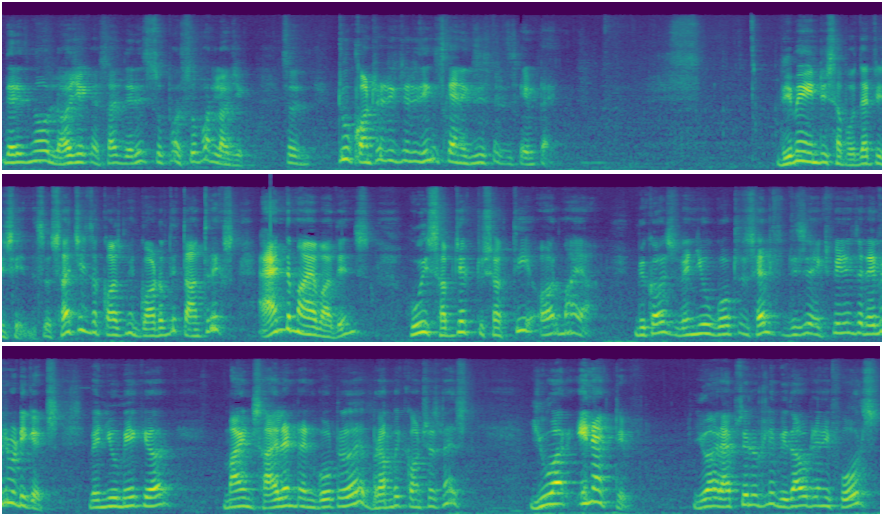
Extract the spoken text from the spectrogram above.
there is no logic as such, there is super super logic. So two contradictory things can exist at the same time. We may indeed suppose that is seen. So such is the cosmic god of the Tantrics and the Mayavadins, who is subject to Shakti or Maya. Because when you go to the self, this is an experience that everybody gets. When you make your mind silent and go to a Brahmic consciousness, you are inactive. You are absolutely without any force.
